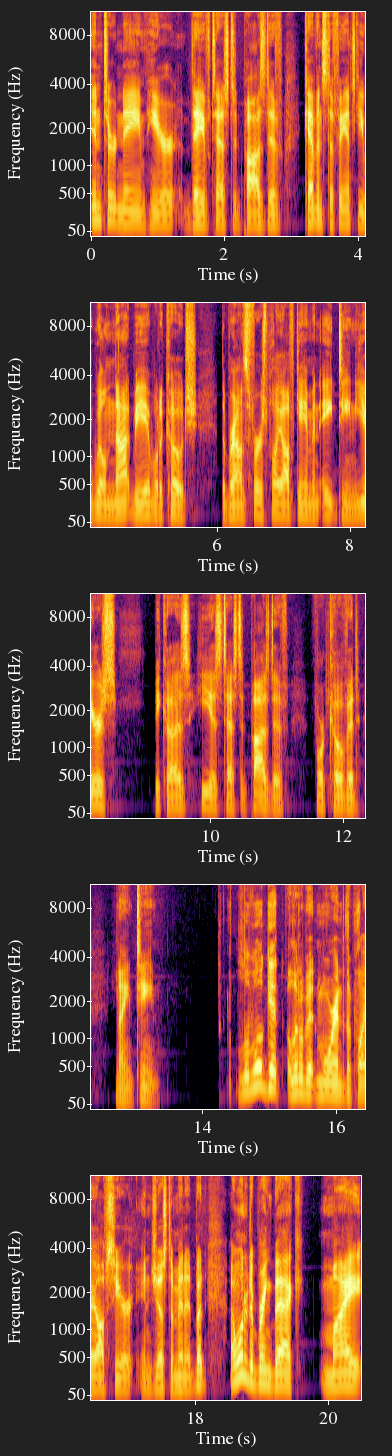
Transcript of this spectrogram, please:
Enter name here, they've tested positive. Kevin Stefanski will not be able to coach the Browns' first playoff game in 18 years because he is tested positive for COVID 19. We'll get a little bit more into the playoffs here in just a minute, but I wanted to bring back my,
